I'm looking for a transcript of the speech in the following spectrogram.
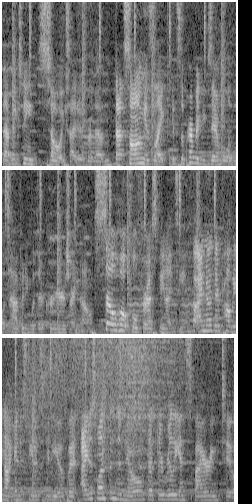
that makes me so excited for them. That song is like, it's the perfect example of what's happening with their careers right now. So hopeful for SB19. I know they're probably not going to see this video, but I just want them to know that they're really inspiring too.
